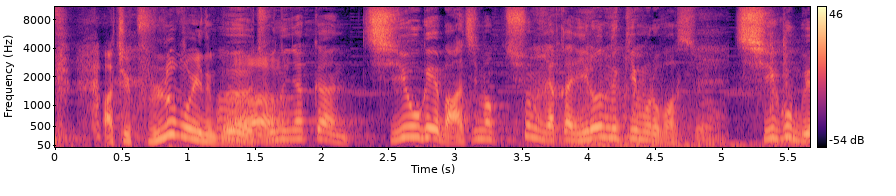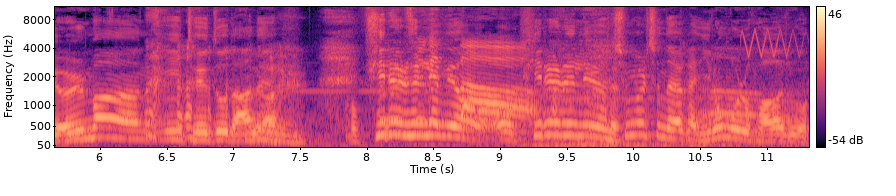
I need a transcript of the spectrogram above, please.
아, 지금 불로 보이는구나. 네, 저는 약간 지옥의 마지막 춤 약간 이런 느낌으로 봤어요. 지구 멸망이 돼도 나는 뭐 피를 춤을 흘리며 추겠다. 어, 피를 흘리며 춤을 춘다 약간 이런 걸로 봐가지고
